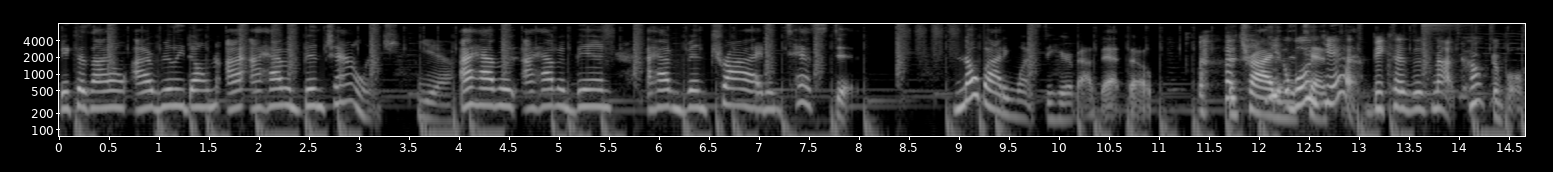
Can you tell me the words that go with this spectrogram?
because I don't, I really don't, I, I haven't been challenged. yeah. I haven't, I haven't been, I haven't been tried and tested. Nobody wants to hear about that though. The tried Yeah, and the well, tested. yeah, because it's not comfortable.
